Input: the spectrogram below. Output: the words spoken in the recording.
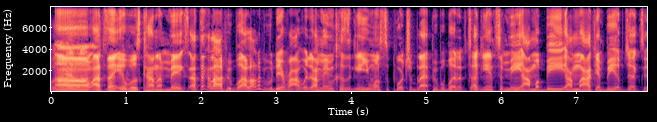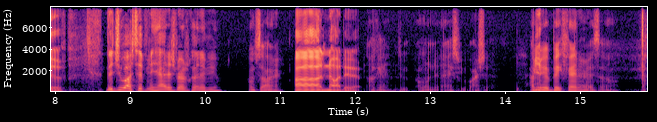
Um. I think it was kind of mixed. I think a lot of people, a lot of people did rock with it. I mean, because again, you want to support your black people, but again, to me, I'm a be, I'm, a, I can be objective. Did you watch Tiffany Haddish replica interview? I'm sorry. Uh, no, I didn't. Okay, I wanted to actually watch it. I know Yeah. you're a big fan of her, so I'm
